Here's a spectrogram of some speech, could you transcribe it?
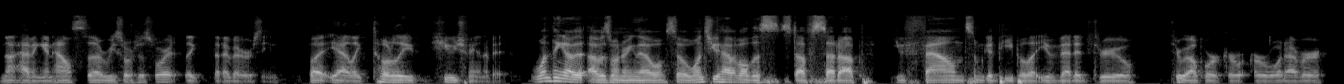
not having in-house uh, resources for it like that I've ever seen. But yeah, like totally huge fan of it. One thing I, w- I was wondering though, so once you have all this stuff set up you've found some good people that you've vetted through through Upwork or, or whatever.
